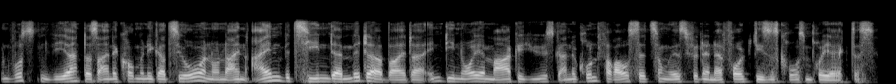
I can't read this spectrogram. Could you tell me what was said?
und wussten wir, dass eine Kommunikation und ein Einbeziehen der Mitarbeiter in die neue Marke Jysk eine Grundvoraussetzung ist für den Erfolg dieses großen Projektes.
